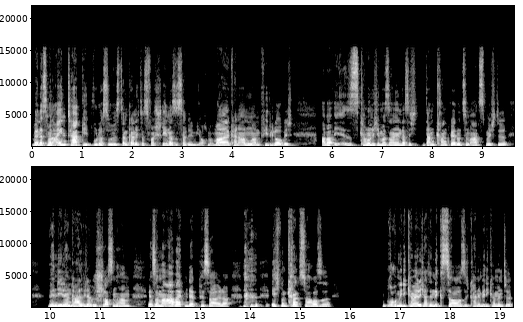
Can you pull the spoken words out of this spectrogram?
Wenn es mal einen Tag gibt, wo das so ist, dann kann ich das verstehen. Das ist halt irgendwie auch normal. Keine Ahnung, haben viele, glaube ich. Aber es kann doch nicht immer sein, dass ich dann krank werde und zum Arzt möchte, wenn die dann gerade wieder geschlossen haben. Er soll mal arbeiten, der Pisser, Alter. ich bin krank zu Hause, brauche Medikamente. Ich hatte nichts zu Hause, keine Medikamente.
